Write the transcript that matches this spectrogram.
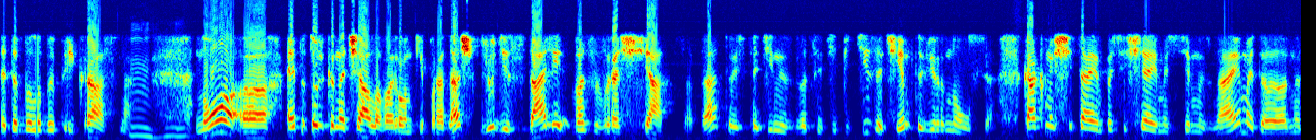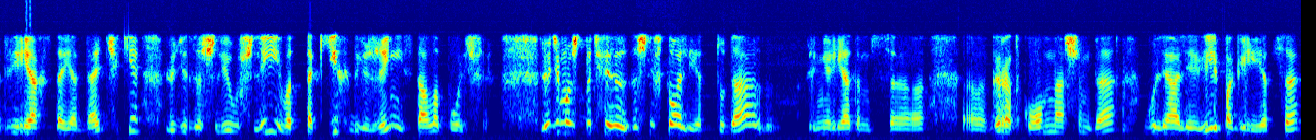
это было бы прекрасно. Mm-hmm. Но э, это только начало воронки продаж. Люди стали возвращаться. Да? То есть один из 25 зачем-то вернулся. Как мы считаем посещаемость, все мы знаем. Это на дверях стоят датчики. Люди зашли, ушли. И вот таких движений стало больше. Люди, может быть, э, зашли в туалет туда, например, рядом с э, э, городком нашим, да, гуляли, или погреться.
